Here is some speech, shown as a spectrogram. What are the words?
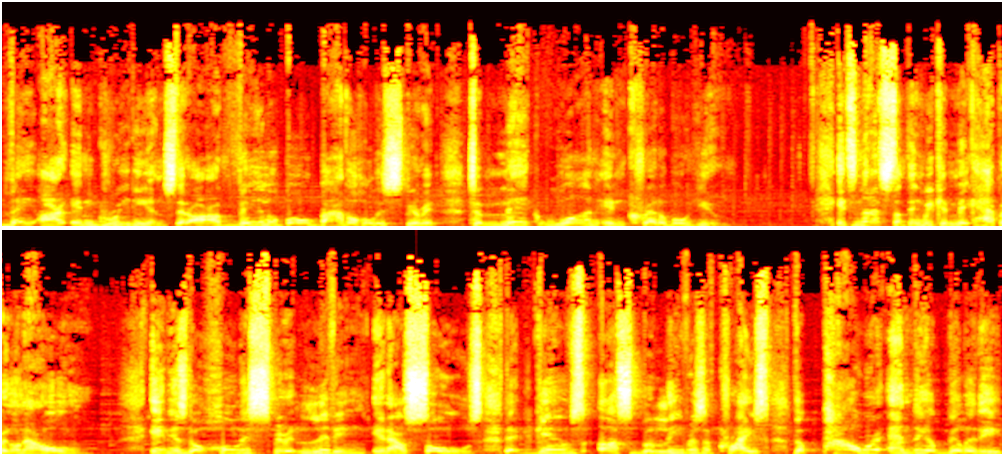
They are ingredients that are available by the Holy Spirit to make one incredible you. It's not something we can make happen on our own. It is the Holy Spirit living in our souls that gives us believers of Christ the power and the ability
